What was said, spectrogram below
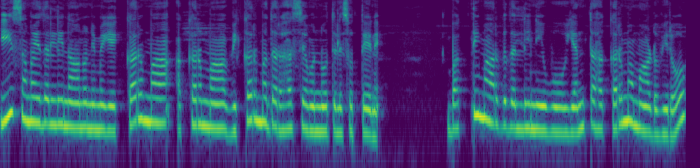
ಈ ಸಮಯದಲ್ಲಿ ನಾನು ನಿಮಗೆ ಕರ್ಮ, ಅಕರ್ಮ, ವಿಕರ್ಮದ ರಹಸ್ಯವನ್ನು ತಿಳಿಸುತ್ತೇನೆ. ಭಕ್ತಿ ಮಾರ್ಗದಲ್ಲಿ ನೀವು ಎಂತಹ ಕರ್ಮ ಮಾಡುವಿರೋ,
